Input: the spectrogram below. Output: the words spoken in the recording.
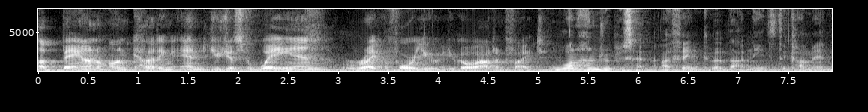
a ban on cutting and you just weigh in right before you, you go out and fight? One hundred percent. I think that that needs to come in.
